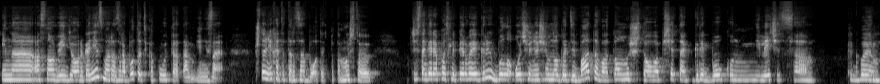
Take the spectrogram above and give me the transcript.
и на основе ее организма разработать какую-то там, я не знаю, что они хотят разработать, потому что, честно говоря, после первой игры было очень-очень много дебатов о том, что вообще-то грибок, он не лечится как бы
